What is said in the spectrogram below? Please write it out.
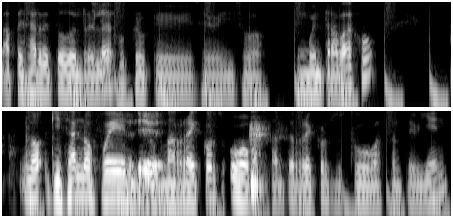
a- pesar de todo el relajo, creo que se hizo un buen trabajo. No, quizá no fue el de los más récords, hubo bastantes récords, estuvo bastante bien.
